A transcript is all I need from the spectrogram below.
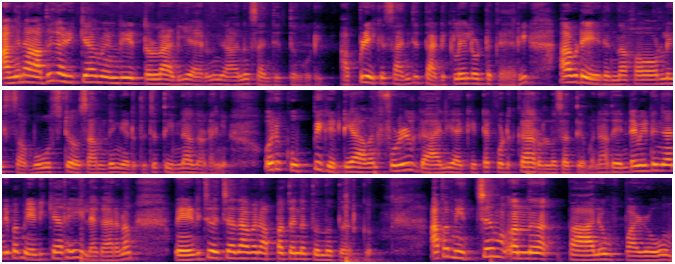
അങ്ങനെ അത് കഴിക്കാൻ വേണ്ടിയിട്ടുള്ള അടിയായിരുന്നു ഞാനും സഞ്ജിത്തും കൂടി. അപ്പോഴേക്ക് സഞ്ജിത്ത് അടുക്കളയിലോട്ട് കയറി അവിടെ ഇരുന്ന ഹോർലിക്സോ ബൂസ്റ്റോ സംതിങ് എടുത്തിട്ട് തിന്നാൻ തുടങ്ങി. ഒരു കുപ്പി കിട്ടി അവൻ ഫുൾ ഗാലിയാക്കിയിട്ട് കൊടുക്കാറുള്ളൂ സത്യം പറഞ്ഞാൽ. അത് എന്റെ വീട്ടിൽ ഞാനിപ്പോൾ മേടിക്കാറേ ഇല്ല കാരണം മേടിച്ച് വെച്ചാൽ അത് അവൻ അപ്പം തന്നെ തിന്ന് തീർക്കും. അപ്പം മിച്ചം വന്ന് പാലും പഴവും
